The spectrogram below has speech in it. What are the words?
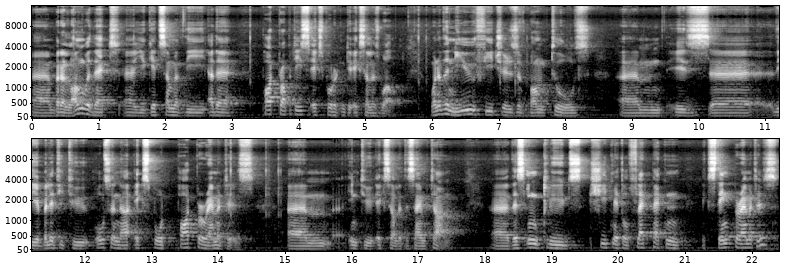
Um, but along with that, uh, you get some of the other part properties exported into Excel as well. One of the new features of BOM tools um, is uh, the ability to also now export part parameters um, into Excel at the same time. Uh, this includes sheet metal flat pattern extent parameters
